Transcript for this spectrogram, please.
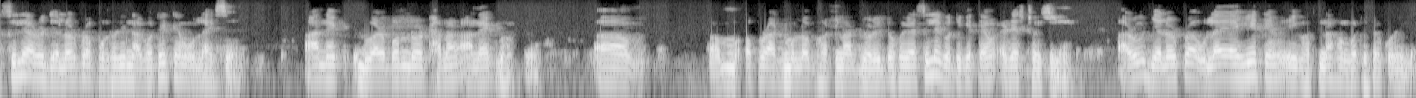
আছিলে আৰু জেলৰ পৰা পোন্ধৰ দিন আগতেই তেওঁ ওলাইছে। আন এক দুৱাৰবন্দৰ থানাৰ আন এক অপৰাধমূলক ঘটনাত জড়িত হৈ আছিলে গতিকে তেওঁ এৰেষ্ট হৈছিলে। আৰু জেলৰ পৰা ওলাই আহিয়ে তেওঁ এই ঘটনা সংঘটিত কৰিলে।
